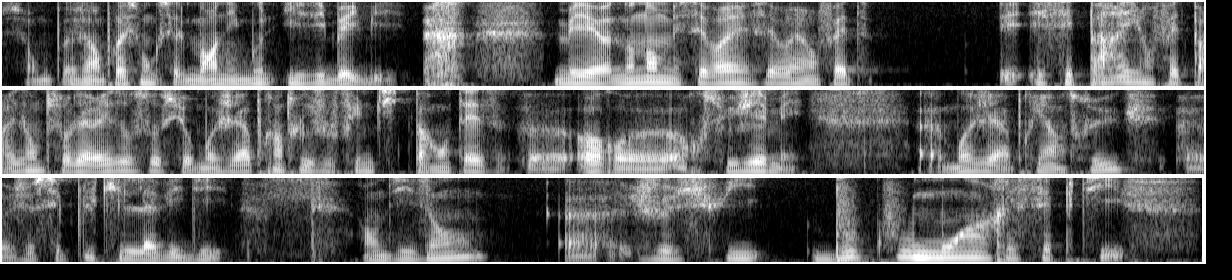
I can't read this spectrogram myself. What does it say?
j'ai l'impression que c'est le morning moon easy baby. mais euh, non non mais c'est vrai, c'est vrai en fait. Et, c'est pareil en fait, par exemple sur les réseaux sociaux. Moi j'ai appris un truc, je vous fais une petite parenthèse euh, hors, hors sujet, mais moi j'ai appris un truc, je sais plus qui l'avait dit, en disant je suis beaucoup moins réceptif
